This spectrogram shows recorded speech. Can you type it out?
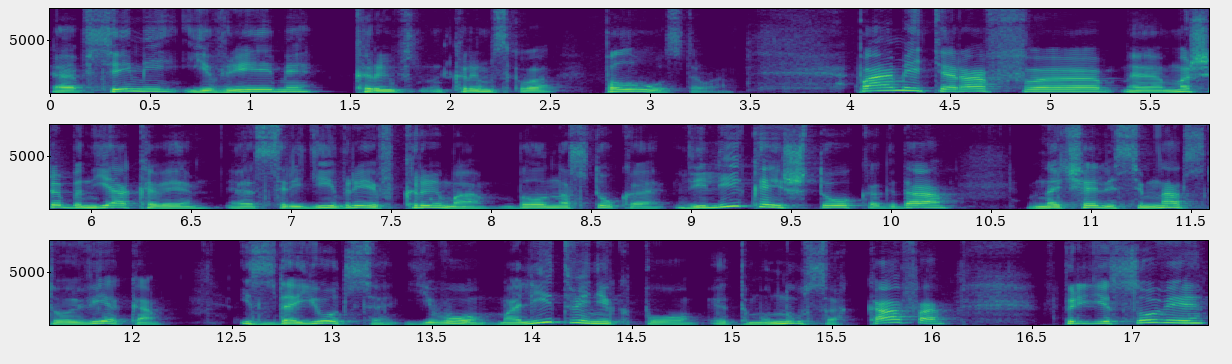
э, всеми евреями Крымского полуострова. Память о Раф э, э, Маше бен Якове э, среди евреев Крыма была настолько великой, что когда в начале 17 века издается его молитвенник по этому Нусах Кафа, в предисловии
